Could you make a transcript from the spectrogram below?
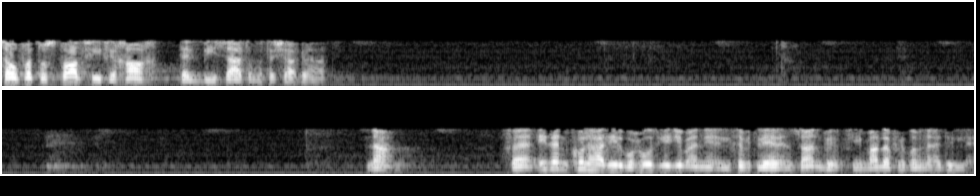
سوف تصطاد في فخاخ تلبيسات ومتشابهات نعم. فإذا كل هذه البحوث يجب أن يلتفت إليها الإنسان في ماذا؟ في ضمن أدلة.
